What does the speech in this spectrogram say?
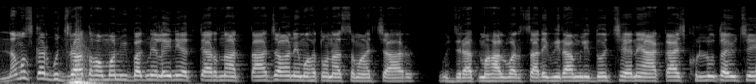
નમસ્કાર ગુજરાત હવામાન વિભાગને લઈને અત્યારના તાજા અને મહત્વના સમાચાર. ગુજરાતમાં હાલ વરસાદે વિરામ લીધો છે અને આકાશ ખુલ્લું થયું છે.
